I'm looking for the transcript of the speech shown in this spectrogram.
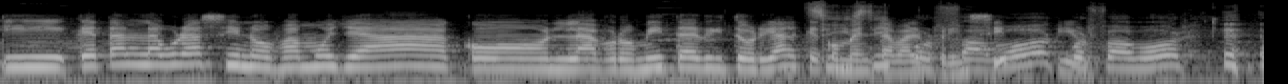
¿Y qué tal, Laura, si nos vamos ya con la bromita editorial que comentaba al principio? Por favor, por favor.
